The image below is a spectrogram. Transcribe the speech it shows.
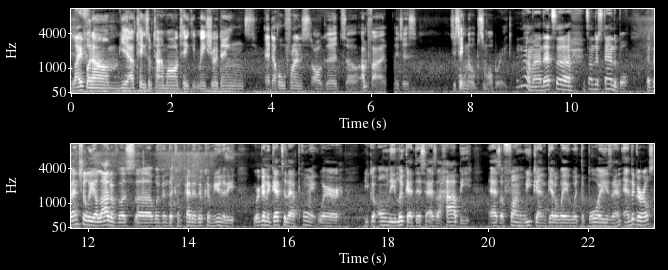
Life, but um, yeah, I've taken some time off, take it, make sure things at the whole front's all good. So I'm fine. It's just just taking a small break. no man, that's uh, it's understandable. Eventually, a lot of us uh, within the competitive community, we're gonna get to that point where you can only look at this as a hobby, as a fun weekend getaway with the boys and and the girls,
